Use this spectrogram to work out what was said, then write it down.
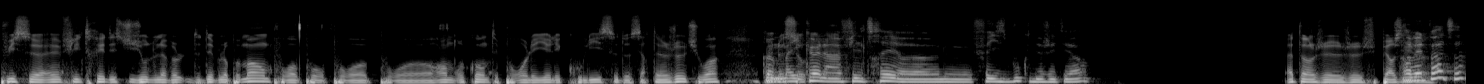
puissent euh, infiltrer des studios de, développement pour, pour, pour, pour, euh, rendre compte et pour relayer les coulisses de certains jeux, tu vois. Comme Michael a infiltré euh, le Facebook de GTA. Attends, je, je, suis perdu. Tu te rappelles pas de ça?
